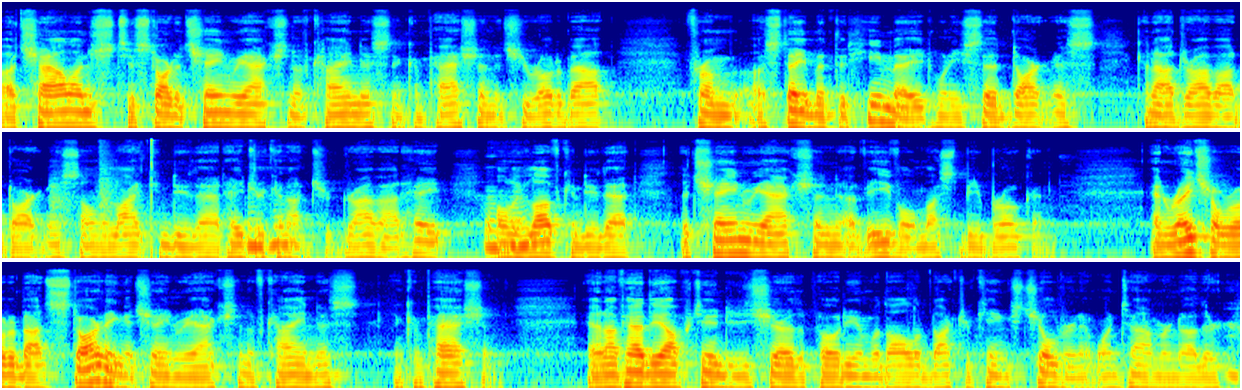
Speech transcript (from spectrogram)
uh, challenge to start a chain reaction of kindness and compassion that she wrote about from a statement that he made when he said, "Darkness cannot drive out darkness; only light can do that. Hatred mm-hmm. cannot tr- drive out hate; mm-hmm. only love can do that. The chain reaction of evil must be broken." And Rachel wrote about starting a chain reaction of kindness and compassion. And I've had the opportunity to share the podium with all of Dr. King's children at one time or another.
